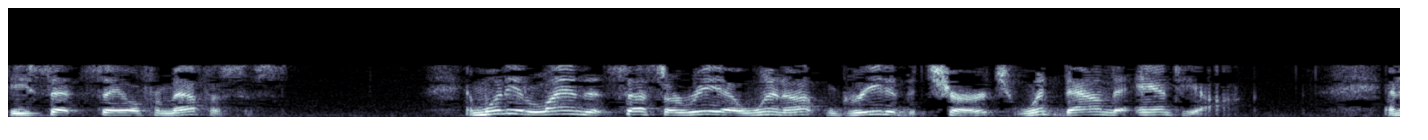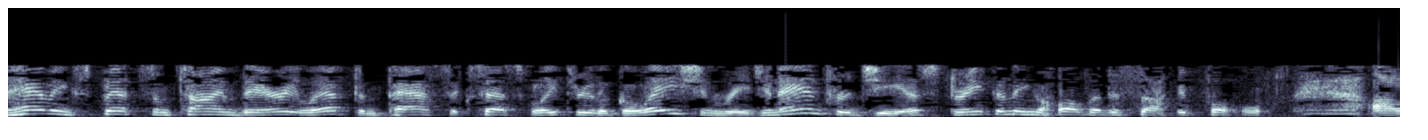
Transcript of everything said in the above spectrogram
he set sail from Ephesus. And when he landed at Caesarea, went up and greeted the church, went down to Antioch. And having spent some time there, he left and passed successfully through the Galatian region and Phrygia, strengthening all the disciples. A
